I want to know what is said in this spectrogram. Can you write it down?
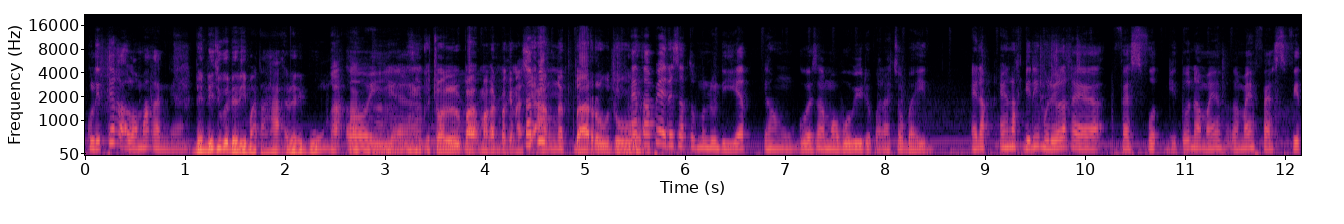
kulitnya nggak lo makan kan. Dan dia juga dari matahari, dari bunga. Oh kan. iya. kecuali lu makan pakai nasi Tapi- anget baru tuh. Eh tapi ada satu menu diet yang gue sama Bobby udah pernah cobain. Enak-enak jadi modelnya kayak fast food gitu namanya namanya fast fit.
